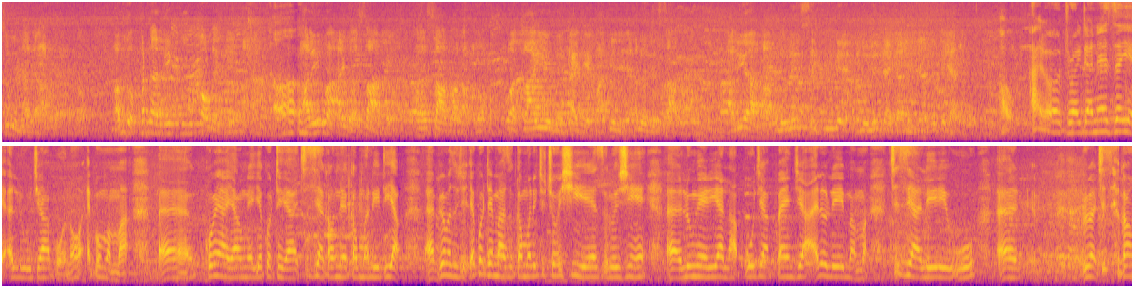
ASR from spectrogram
စိတ်ဝင်စားတာနော်ဘာလို့ဖဏလေးကိုကောက်လိုက်တယ်ဒါလေးကအဲ့တော့စတယ်အဲစသွားတာနော်ဟိုကကားရေးဝင်တိုက်တယ်ဗာဖြစ်နေတယ်အဲ့လိုလေးစသွားဒါလေးကဘယ်လိုလေးစိတ်ကူးနဲ့ဘယ်လိုလေးတိုက်တာလေးကျွန်တော်တို့ရတယ် ဟုတ်အဲ့တော့ director နဲ့ဇက်ရဲ့အလူကြပေါ့နော်အဲ့ပုံမှာမှာအဲကိုရရောင်းတဲ့ရက်ွက်ထဲကချစ်စရာကောင်းတဲ့ကောင်မလေးတစ်ယောက်အဲပြောမှဆိုရက်ွက်ထဲမှာဆိုကောင်မလေးချောချောရှိရဲဆိုလို့ရှိရင်အဲလူငယ်တွေကလာပိုးကြပန်းကြအဲ့လိုလေးမှာမှာချစ်စရာလေးတွေကိုအဲချစ်စရာကောင်း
